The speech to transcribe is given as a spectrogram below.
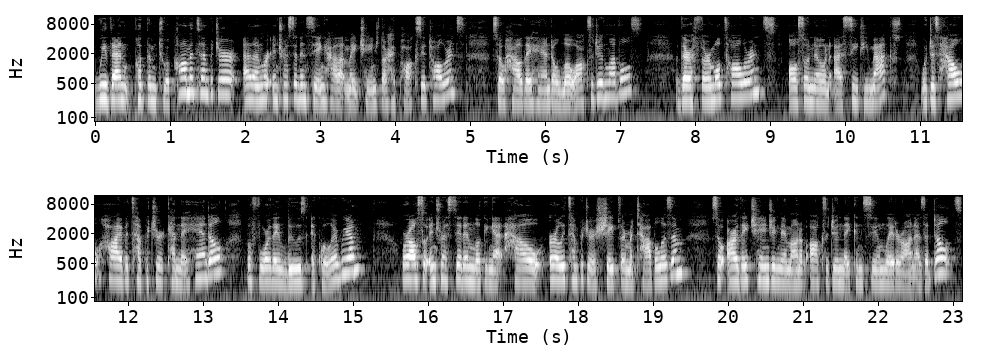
we then put them to a common temperature and then we're interested in seeing how that might change their hypoxia tolerance, so how they handle low oxygen levels. Their thermal tolerance, also known as CT max, which is how high of a temperature can they handle before they lose equilibrium. We're also interested in looking at how early temperatures shape their metabolism. So are they changing the amount of oxygen they consume later on as adults?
